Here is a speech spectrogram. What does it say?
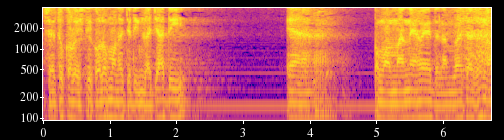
saya tuh kalau istiqoroh malah jadi nggak jadi. Ya kemamannya dalam bahasa sana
